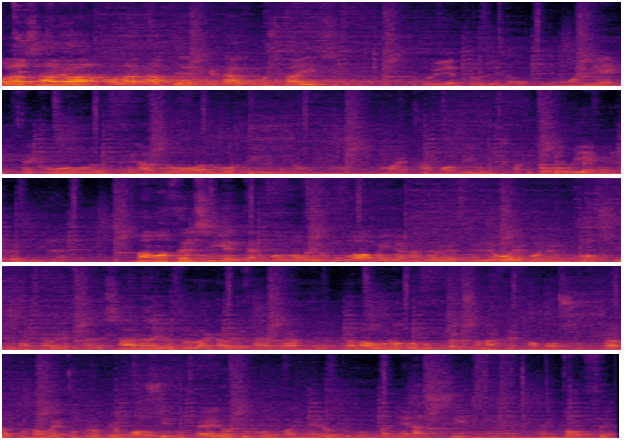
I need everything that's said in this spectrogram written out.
Hola Sara, hola Raptor, ¿qué tal? ¿Cómo estáis? Todo bien, todo bien. Muy bien, estáis como esperando algo horrible, ¿no? No, no es tan horrible, está todo bien en réplica. Vamos a hacer el siguiente juego, habéis jugado millones de veces. Yo voy a poner un posi en la cabeza de Sara y otro en la cabeza de Raptor. Cada uno con un personaje famoso. Claro, tú no ves tu propio posi, pero tu compañero o tu compañera sí. Entonces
